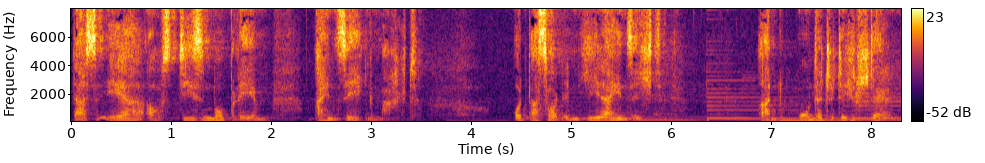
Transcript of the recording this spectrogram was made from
dass er aus diesem Problem einen Segen macht. Und das soll in jeder Hinsicht an unterschiedlichen Stellen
